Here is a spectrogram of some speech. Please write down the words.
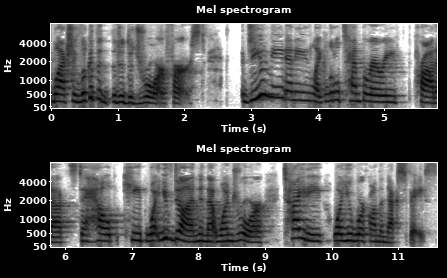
well, actually look at the, the, the drawer first. Do you need any like little temporary products to help keep what you've done in that one drawer tidy while you work on the next space.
